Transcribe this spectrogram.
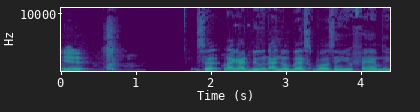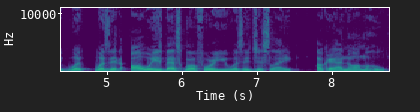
yeah. So, like I do, I know basketball's in your family. What was it always basketball for you? Was it just like, okay, I know I'm a hoop?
